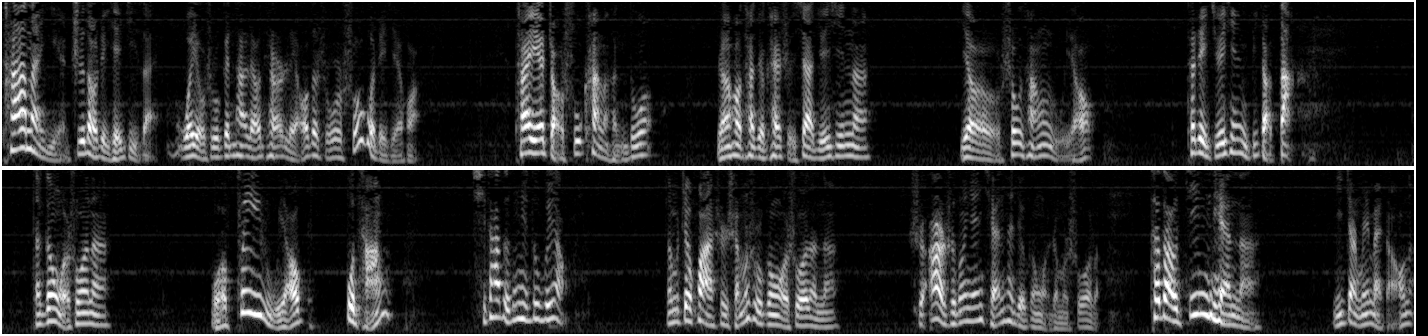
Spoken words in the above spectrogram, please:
他呢也知道这些记载，我有时候跟他聊天聊的时候说过这些话，他也找书看了很多，然后他就开始下决心呢，要收藏汝窑。他这决心比较大，他跟我说呢，我非汝窑不藏，其他的东西都不要。那么这话是什么时候跟我说的呢？是二十多年前他就跟我这么说了。他到今天呢，一件没买着呢。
